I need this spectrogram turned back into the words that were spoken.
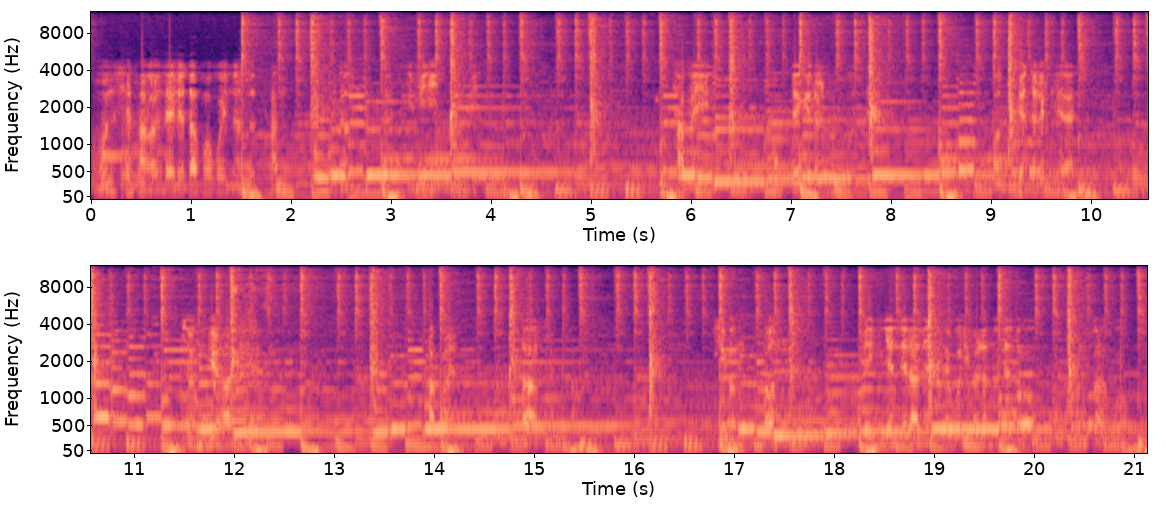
온 세상을 내려다보고 있는 듯한 그런 느낌이 듭니다. 탑의 꼭대기를 한번 보세요. 어떻게 저렇게 정교하게 탑을 쌓았을까? 지금 건 100년이라는 세월이 흘렀는데도 불구하고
